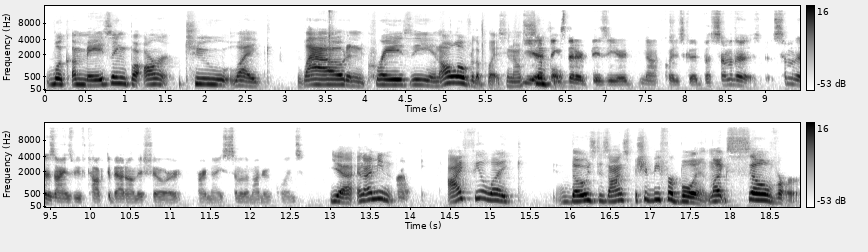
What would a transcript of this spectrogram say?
look amazing, but aren't too like loud and crazy and all over the place. You know, Yeah, simple. things that are busy are not quite as good. But some of the some of the designs we've talked about on this show are, are nice. Some of the modern coins. Yeah, and I mean. I feel like those designs should be for bullion, like silver,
